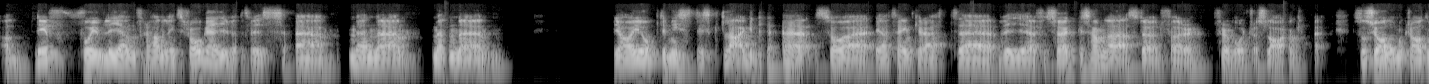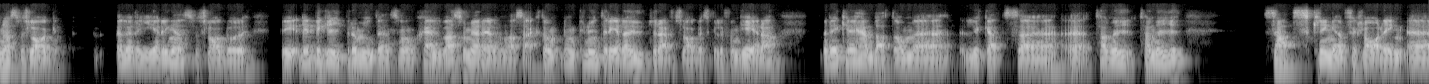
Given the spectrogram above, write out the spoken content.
Ja, det får ju bli en förhandlingsfråga givetvis, eh, men, eh, men eh, jag är optimistiskt lagd eh, så eh, jag tänker att eh, vi försöker samla stöd för, för vårt förslag. Socialdemokraternas förslag eller regeringens förslag då, det, det begriper de inte ens själva som jag redan har sagt. De, de kunde inte reda ut hur det här förslaget skulle fungera. Men det kan ju hända att de lyckats ta ny, ta ny sats kring en förklaring eh,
